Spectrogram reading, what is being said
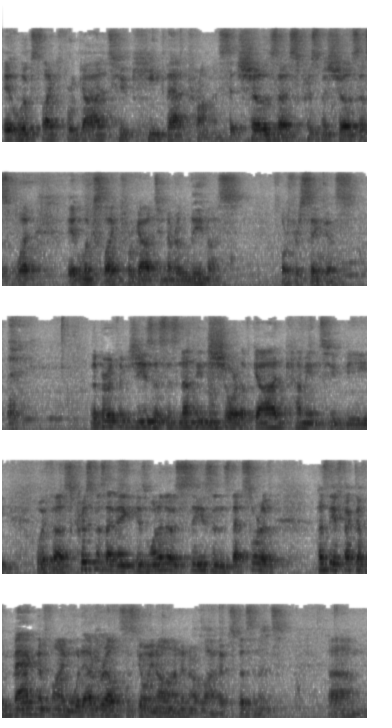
it looks like for God to keep that promise. It shows us, Christmas shows us what it looks like for God to never leave us or forsake us. The birth of Jesus is nothing short of God coming to be with us. Christmas, I think, is one of those seasons that sort of has the effect of magnifying whatever else is going on in our lives, doesn't it? Um,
